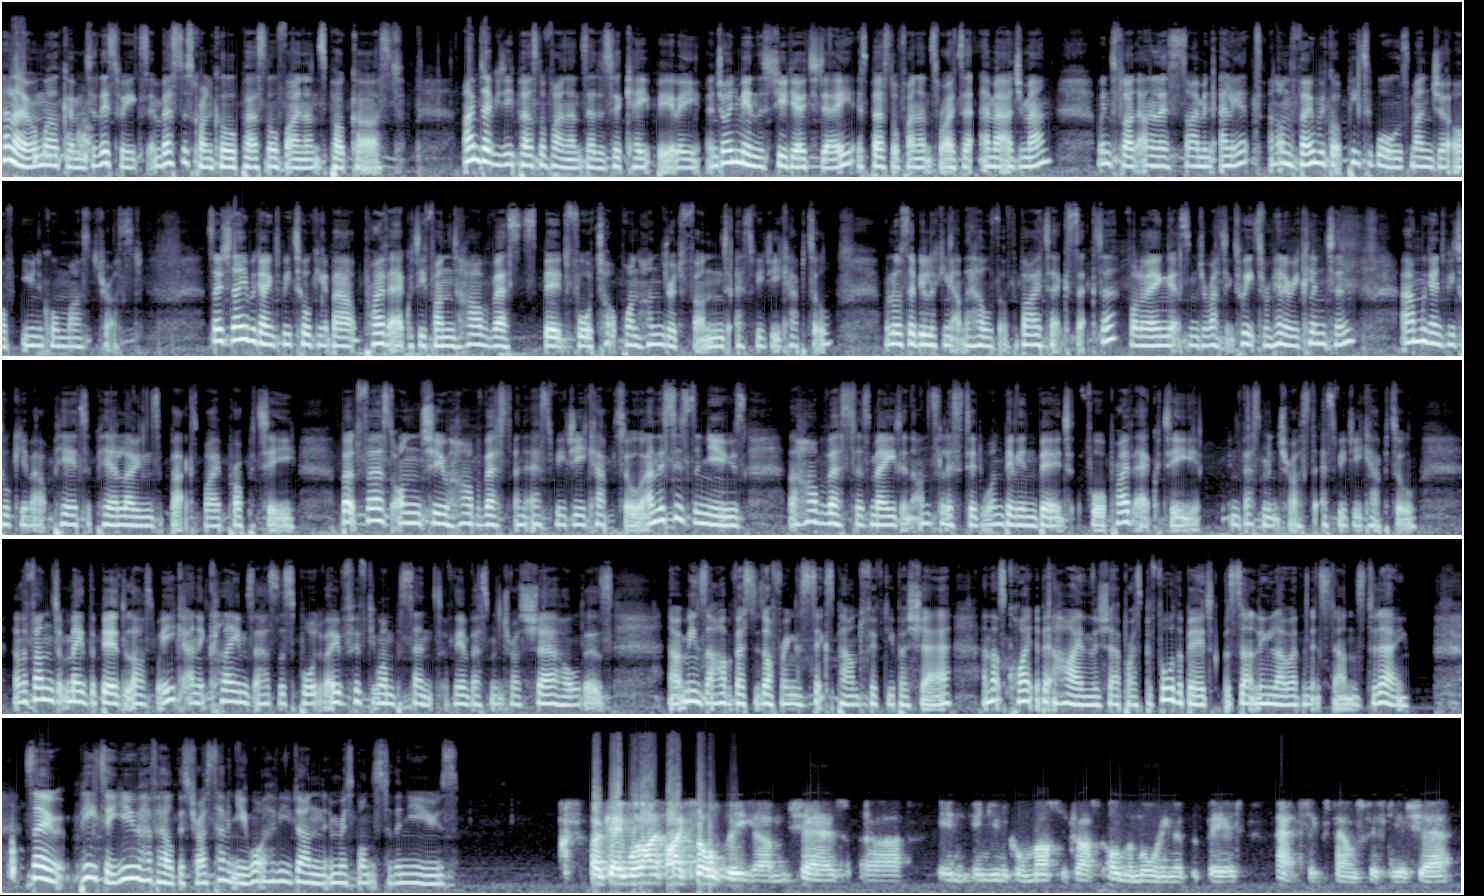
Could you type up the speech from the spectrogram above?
Hello and welcome to this week's Investors Chronicle Personal Finance podcast. I'm Deputy Personal Finance Editor Kate Beioley, and joining me in the studio today is personal finance writer Emma Agyemang, Winterflood analyst Simon Elliott, and on the phone we've got Peter Walls, manager of Unicorn Master Trust. So today we're going to be talking about private equity fund Harbourvest's bid for top 100 fund SVG Capital. We'll also be looking at the health of the biotech sector following some dramatic tweets from Hillary Clinton and we're going to be talking about peer to peer loans backed by property. But first, on to Harbourvest and SVG Capital. And this is the news that Harbourvest has made an unsolicited 1 billion bid for private equity investment trust SVG Capital. Now, the fund made the bid last week and it claims it has the support of over 51% of the investment trust shareholders. Now, it means that Harbourvest is offering £6.50 per share, and that's quite a bit higher than the share price before the bid, but certainly lower than it stands today. So, Peter, you have held this trust, haven't you? What have you done in response to the news? Okay, well, I, I sold the um, shares uh, in, in Unicorn Master Trust on the morning of the bid at £6.50 a share.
